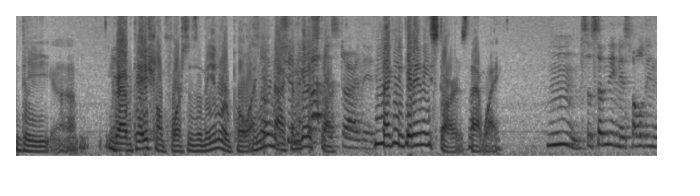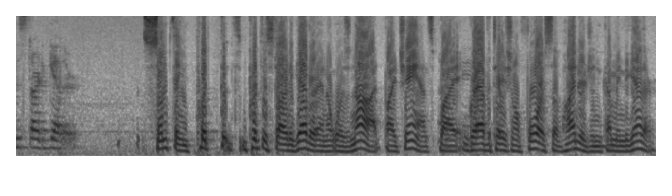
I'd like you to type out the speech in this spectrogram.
the um, Yeah. gravitational forces of the inward pole, and So you're not going to get a star. a star You're not going to get any stars that way. Hmm, so something is holding the star together. Something put the, put the star together, and it was not by chance, by Okay. gravitational force of hydrogen coming together.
